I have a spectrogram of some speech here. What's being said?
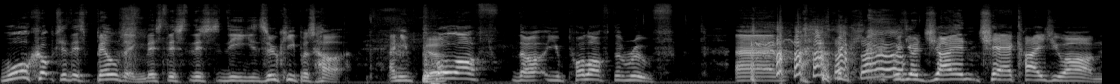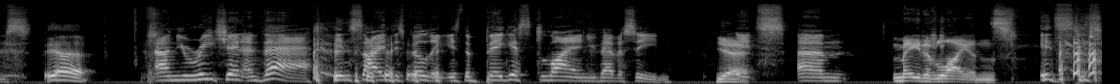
walk up to this building, this this this the zookeeper's hut, and you pull Yeah. off the you pull off the roof, um, with your giant chair kaiju arms, yeah. and you reach in, and there inside this building is the biggest lion you've ever seen. Yeah. It's um, Made of lions. it's it's,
